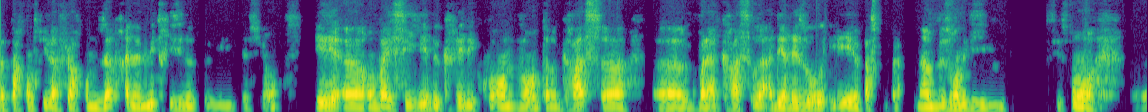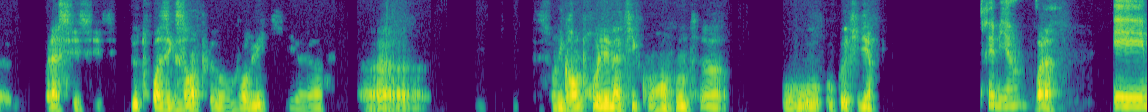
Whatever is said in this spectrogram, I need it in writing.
Euh, par contre, il va falloir qu'on nous apprenne à maîtriser notre communication et euh, on va essayer de créer des courants de vente grâce, voilà, grâce à des réseaux et parce qu'on voilà, a un besoin de visibilité. Ce sont, voilà, c'est deux trois exemples aujourd'hui qui sont les grandes problématiques qu'on rencontre euh, au, quotidien. Très bien. Voilà. Et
